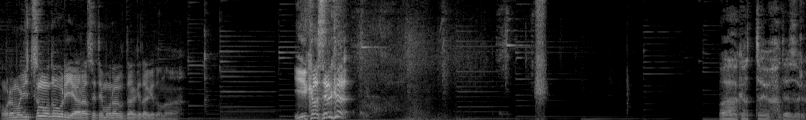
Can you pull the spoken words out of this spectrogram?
俺もいつも通りやらせてもらうだけだけどな。行かせるか分かったよデゼル。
